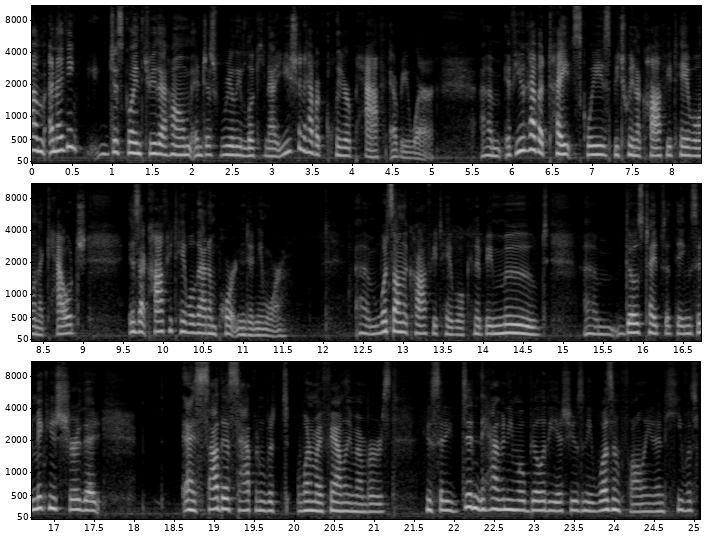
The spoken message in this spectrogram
Um, and I think just going through the home and just really looking at it, you should have a clear path everywhere. Um, if you have a tight squeeze between a coffee table and a couch, is that coffee table that important anymore? Um, what's on the coffee table? Can it be moved? Um, those types of things. And making sure that I saw this happen with one of my family members who said he didn't have any mobility issues and he wasn't falling and he was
